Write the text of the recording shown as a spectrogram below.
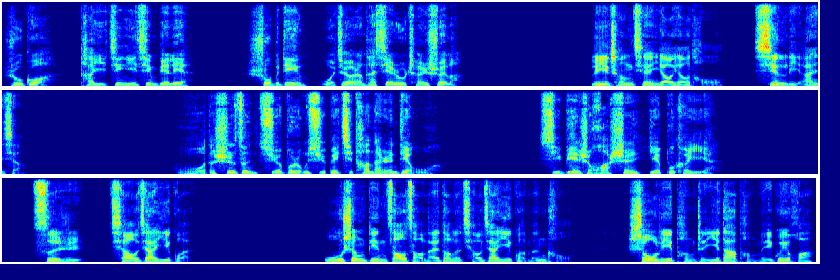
如果他已经移情别恋，说不定我就要让他陷入沉睡了。李承前摇摇头，心里暗想：我的师尊绝不容许被其他男人玷污，即便是化身也不可以。次日，乔家医馆，吴生斌早早来到了乔家医馆门口。手里捧着一大捧玫瑰花，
